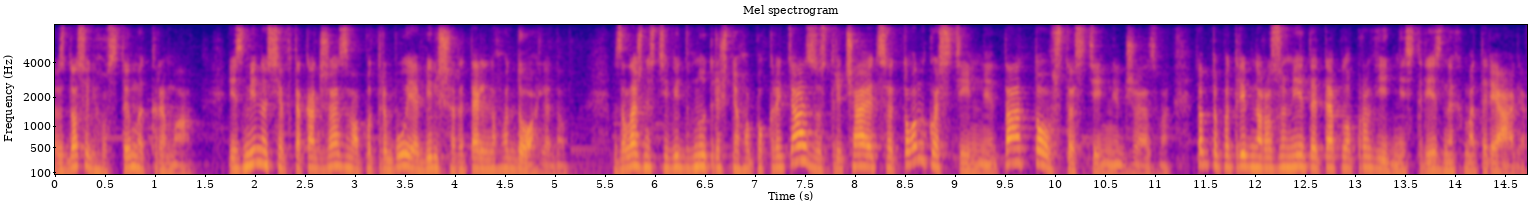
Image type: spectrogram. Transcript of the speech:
з досить густими крема. Із мінусів така джезва потребує більш ретельного догляду. В залежності від внутрішнього покриття зустрічаються тонкостінні та товстостінні джезви, тобто потрібно розуміти теплопровідність різних матеріалів.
